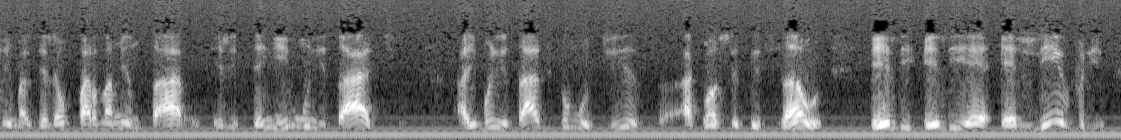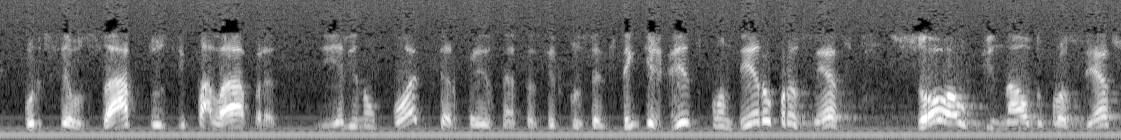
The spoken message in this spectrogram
Sim, mas ele é um parlamentar, ele tem imunidade. A imunidade, como diz a Constituição, ele, ele é, é livre por seus atos e palavras e ele não pode ser preso nessas circunstâncias. Tem que responder ao processo. Só ao final do processo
